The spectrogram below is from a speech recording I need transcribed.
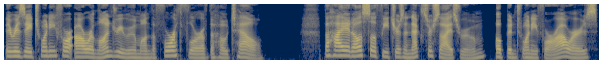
There is a 24 hour laundry room on the fourth floor of the hotel. The Hyatt also features an exercise room, open 24 hours,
